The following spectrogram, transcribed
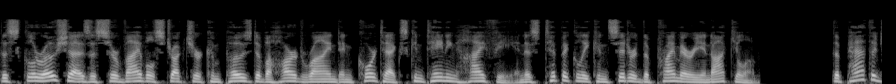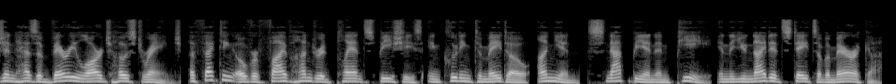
The sclerotia is a survival structure composed of a hard rind and cortex containing hyphae and is typically considered the primary inoculum. The pathogen has a very large host range, affecting over 500 plant species including tomato, onion, snapbean and pea in the United States of America.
